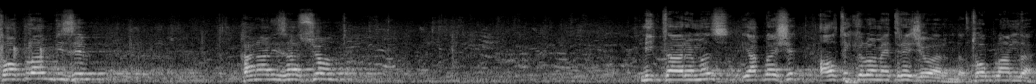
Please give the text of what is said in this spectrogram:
Toplam bizim kanalizasyon miktarımız yaklaşık 6 kilometre civarında toplamda.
